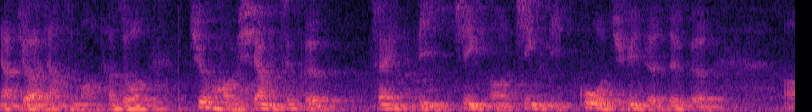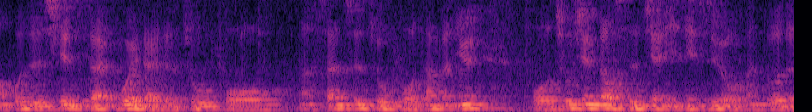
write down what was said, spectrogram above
那就好像什么？他说，就好像这个在礼敬哦，敬礼过去的这个啊，或者现在未来的诸佛啊，三世诸佛，他们因为佛出现到世间，一定是有很多的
